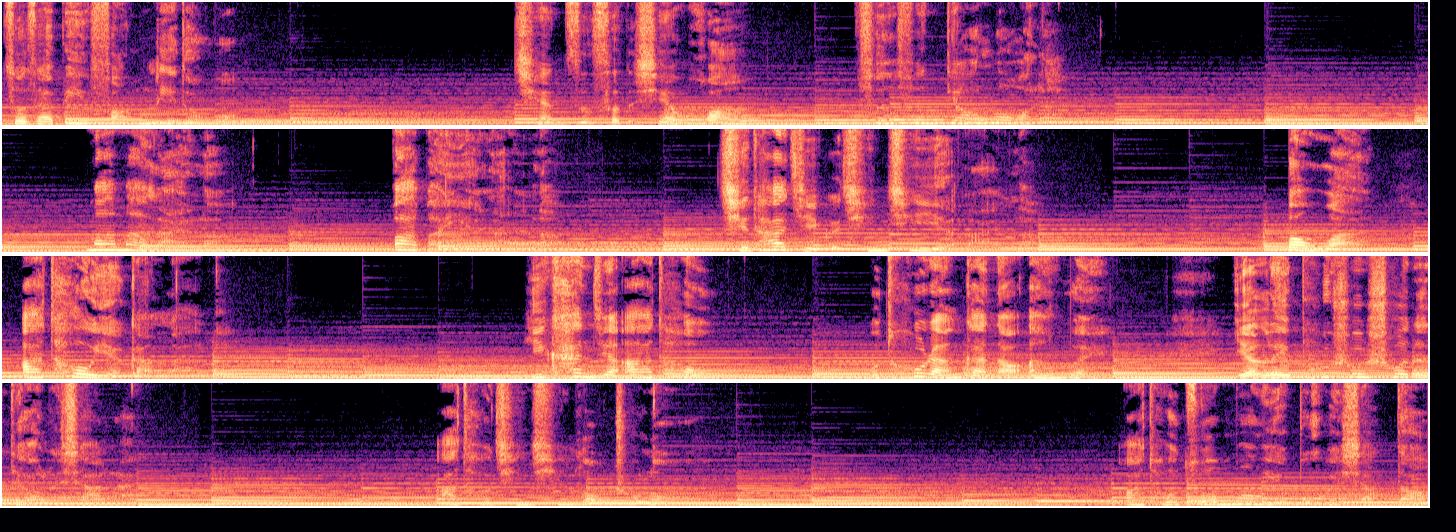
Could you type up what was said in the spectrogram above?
坐在病房里的我。浅紫色的鲜花纷纷凋落了，妈妈来了，其他几个亲戚也来了。傍晚，阿透也赶来了。一看见阿透，我突然感到安慰，眼泪扑簌簌的掉了下来。阿透轻轻搂住了我。阿透做梦也不会想到，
